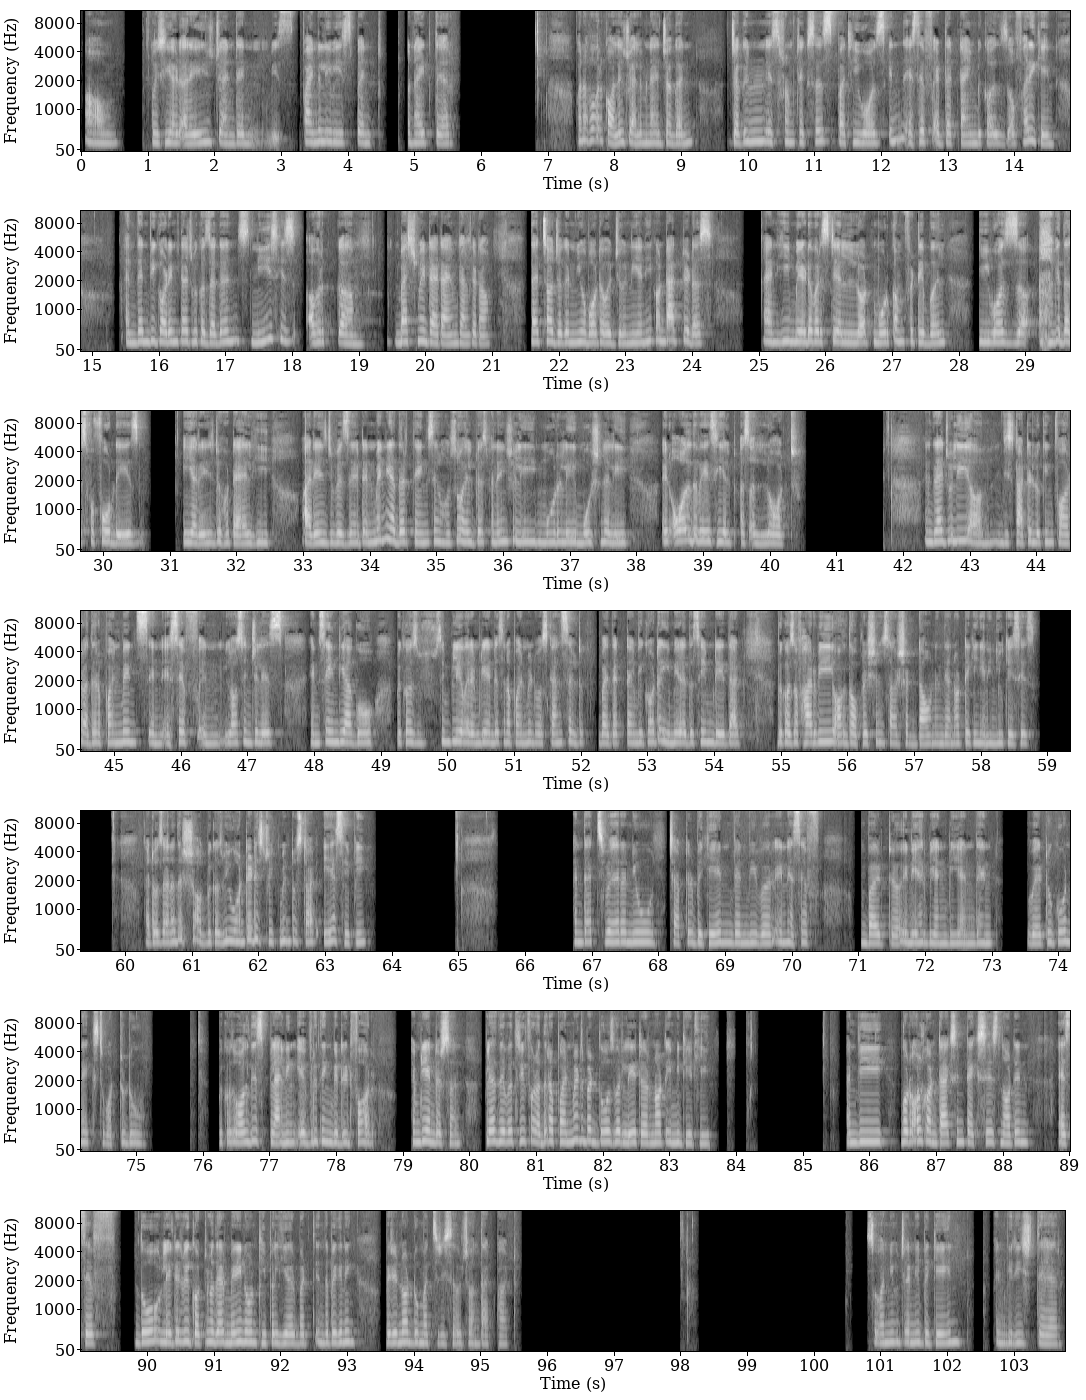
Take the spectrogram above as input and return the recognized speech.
um, which he had arranged, and then we finally we spent a night there. One of our college alumni, Jagan, Jagan is from Texas, but he was in SF at that IIM because of hurricane. And then we got in touch because Jagan's niece is our um, batchmate at time, Calcutta. That's how Jagan knew about our journey and he contacted us and he made our stay a lot more comfortable. He was uh, with us for four days. He arranged a hotel, he arranged visit and many other things and also helped us financially, morally, emotionally. In all the ways, he helped us a lot. And gradually, um, we started looking for other appointments in SF in Los Angeles in San Diego because simply our MD Anderson appointment was cancelled. By that time, we got an email at the same day that because of Harvey, all the operations are shut down and they are not taking any new cases. That was another shock because we wanted his treatment to start ASAP. And that's where a new chapter began when we were in SF but uh, in Airbnb, and then where to go next, what to do. Because all this planning, everything we did for MD Anderson, plus there were three, four other appointments, but those were later, not immediately. And we got all contacts in Texas, not in SF. Though later we got to know there are many known people here, but in the beginning, we did not do much research on that part. So a new journey began when we reached there,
